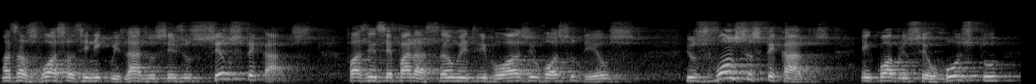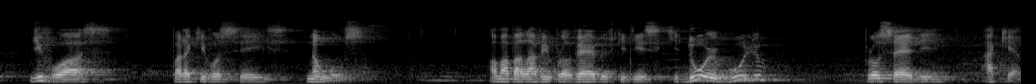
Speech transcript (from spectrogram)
mas as vossas iniquidades, ou seja, os seus pecados, fazem separação entre vós e o vosso Deus e os vossos pecados encobrem o seu rosto de vós, para que vocês não ouçam. Há uma palavra em Provérbios que diz que do orgulho procede a queda.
